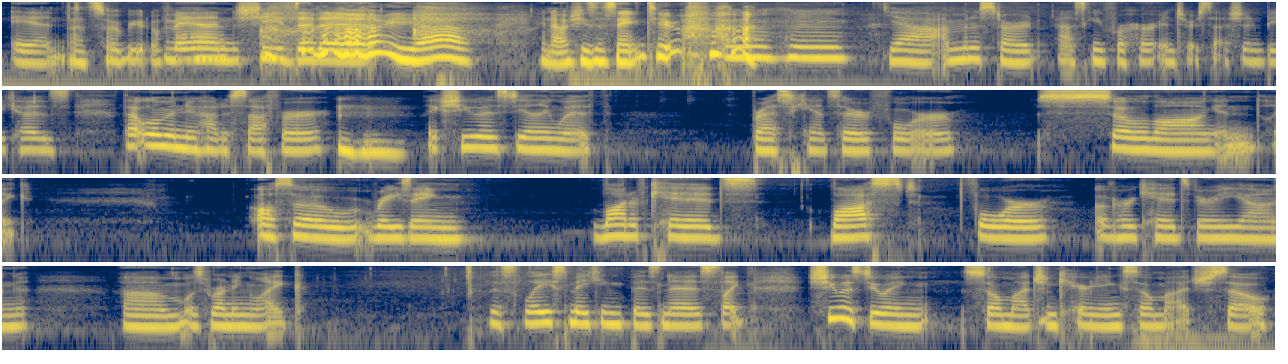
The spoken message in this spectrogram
And That's so beautiful. man, she did it. Oh yeah. And now she's a saint too. hmm Yeah, I'm going to start asking for her intercession because that woman knew how to suffer. Mm-hmm. Like she was dealing with breast cancer for so long and like also raising a lot of kids, lost four of her kids very young, um, was running like this lace making business. Like she was doing so much and carrying so much. So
